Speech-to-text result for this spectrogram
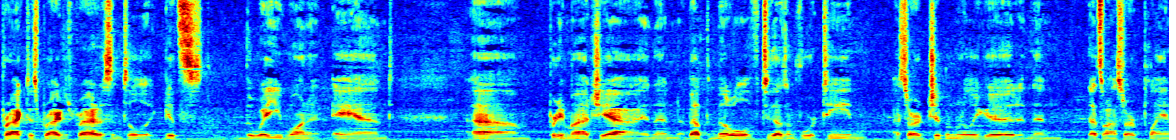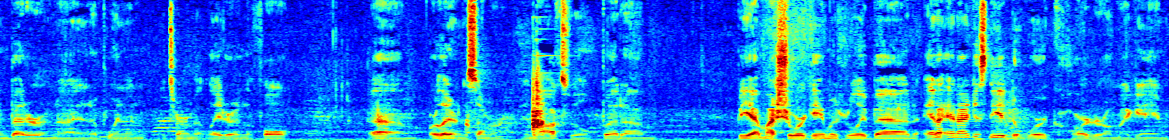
practice, practice, practice until it gets the way you want it, and um, pretty much, yeah. And then about the middle of 2014, I started chipping really good, and then that's when I started playing better, and I ended up winning the tournament later in the fall, um, or later in the summer in Knoxville. But um, but yeah, my short game was really bad, and and I just needed to work harder on my game.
